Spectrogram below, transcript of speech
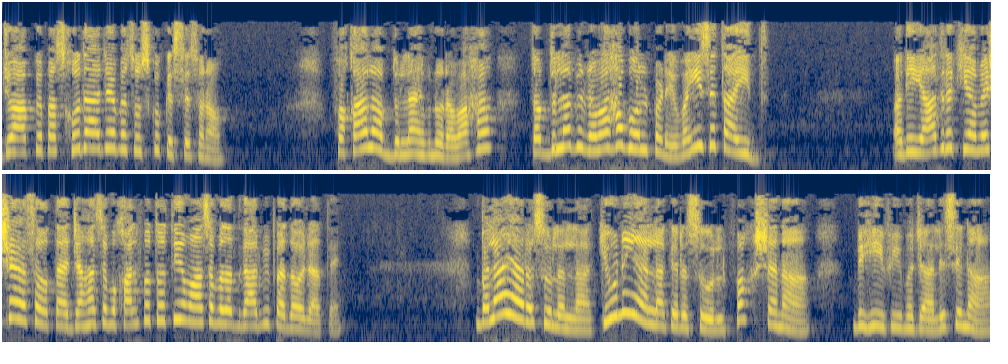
جو آپ کے پاس خود آ جائے، بس اس کو کس سے سناؤ۔ فقال عبد اللہ ابن روا تو عبداللہ بن روا بول پڑے، وہیں سے تائید۔ اور یہ یاد رکھیے، ہمیشہ ایسا ہوتا ہے، جہاں سے مخالفت ہوتی ہے، وہاں سے مددگار بھی پیدا ہو جاتے ہیں۔ بلا یا رسول اللہ، کیوں نہیں ہے اللہ کے رسول؟ فخشنا بہی فی مجالسنا۔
